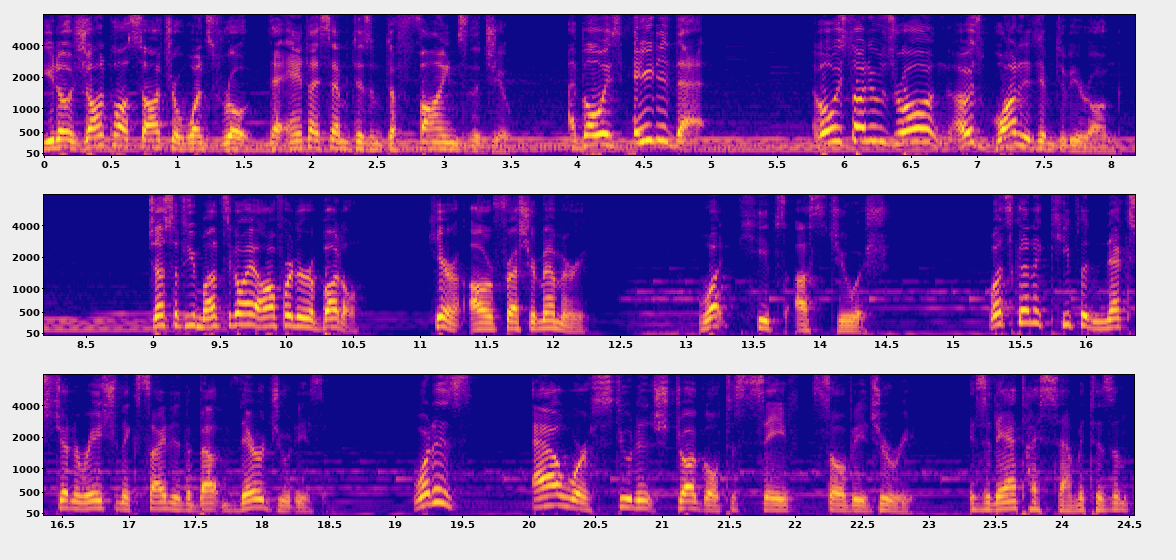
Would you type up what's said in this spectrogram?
You know, Jean Paul Sartre once wrote that anti Semitism defines the Jew. I've always hated that. I've always thought he was wrong. I always wanted him to be wrong. Just a few months ago, I offered a rebuttal. Here, I'll refresh your memory. What keeps us Jewish? What's going to keep the next generation excited about their Judaism? What is our student struggle to save Soviet Jewry? Is it anti Semitism?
